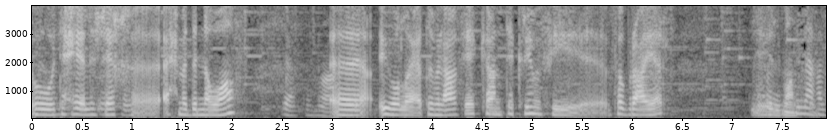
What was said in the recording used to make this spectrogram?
وتحية للشيخ أحمد النواف. اي والله يعطيهم العافية. كان تكريم في فبراير. للمنصب نعم.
